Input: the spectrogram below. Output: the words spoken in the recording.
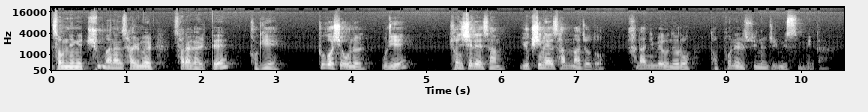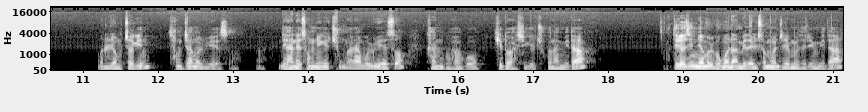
성령의 충만한 삶을 살아갈 때 거기에 그것이 오늘 우리의 현실의 삶, 육신의 삶마저도 하나님의 은혜로 덮어낼 수 있는 줄 믿습니다. 오늘 영적인 성장을 위해서 어, 내 안에 성령의 충만함을 위해서 간구하고 기도하시길 축원합니다. 드려진 예물 봉헌합니다. 1천 번째 예물 드립니다.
